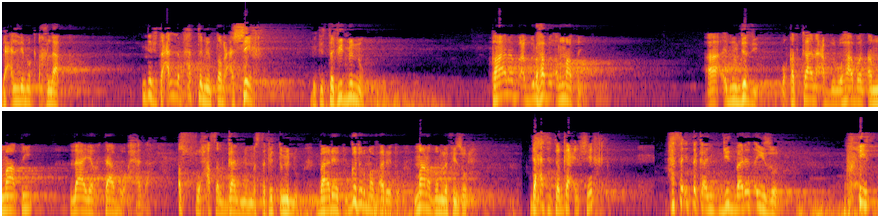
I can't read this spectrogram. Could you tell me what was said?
بعلمك أخلاق. أنت تتعلم حتى من طبع الشيخ بتستفيد منه. قال عبد الوهاب الأنماطي آه ابن الجزي وقد كان عبد الوهاب الأنماطي لا يغتاب أحدا. أصه حصل قال مما استفدت منه. باريته قدر ما باريته ما نظم له في زول. ده حسي تلقى الشيخ حسي انت كان جيت باريت أي زول. كويس.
